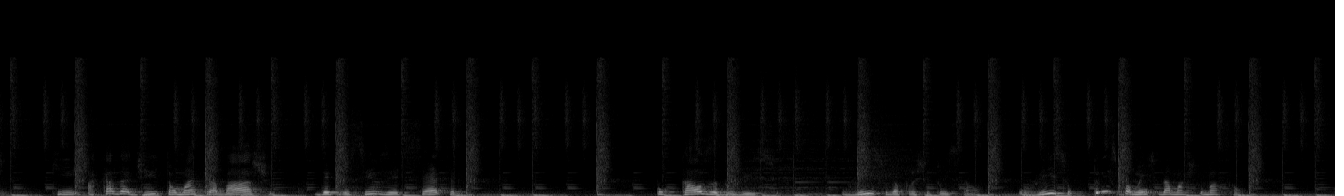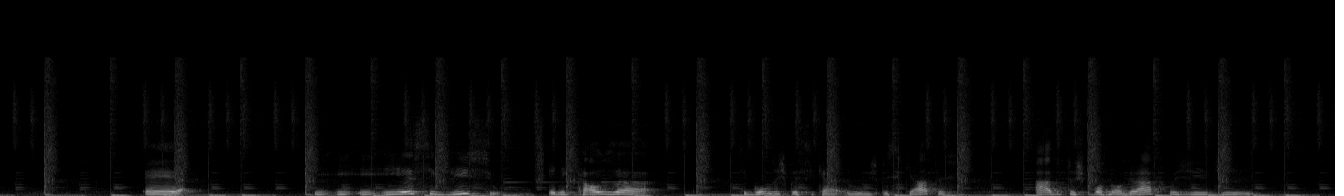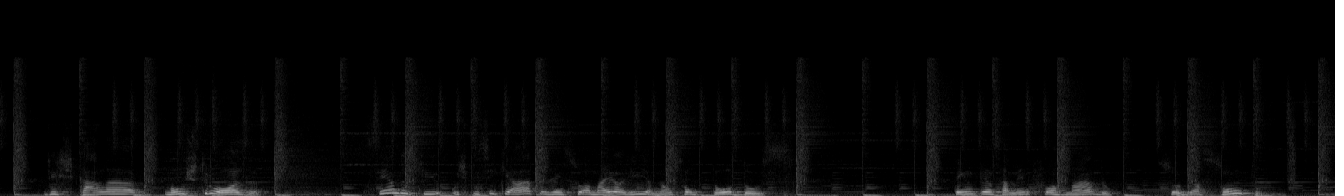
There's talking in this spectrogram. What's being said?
que a cada dia estão mais para baixo, depressivos e etc., por causa do vício, vício da prostituição, o vício principalmente da masturbação. É, e, e, e, esse vício, ele causa, segundo os, psiquiatras, os psiquiatras hábitos pornográficos de, de, de escala monstruosa sendo que os psiquiatras, em sua maioria, não são todos, têm um pensamento formado sobre o assunto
